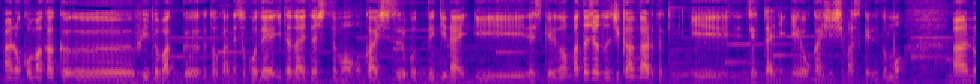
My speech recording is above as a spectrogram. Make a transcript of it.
あの、細かく、フィードバックとかね、そこでいただいた質問をお返しすることできないですけれども、またちょっと時間がある時に、絶対にお返ししますけれども、あの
